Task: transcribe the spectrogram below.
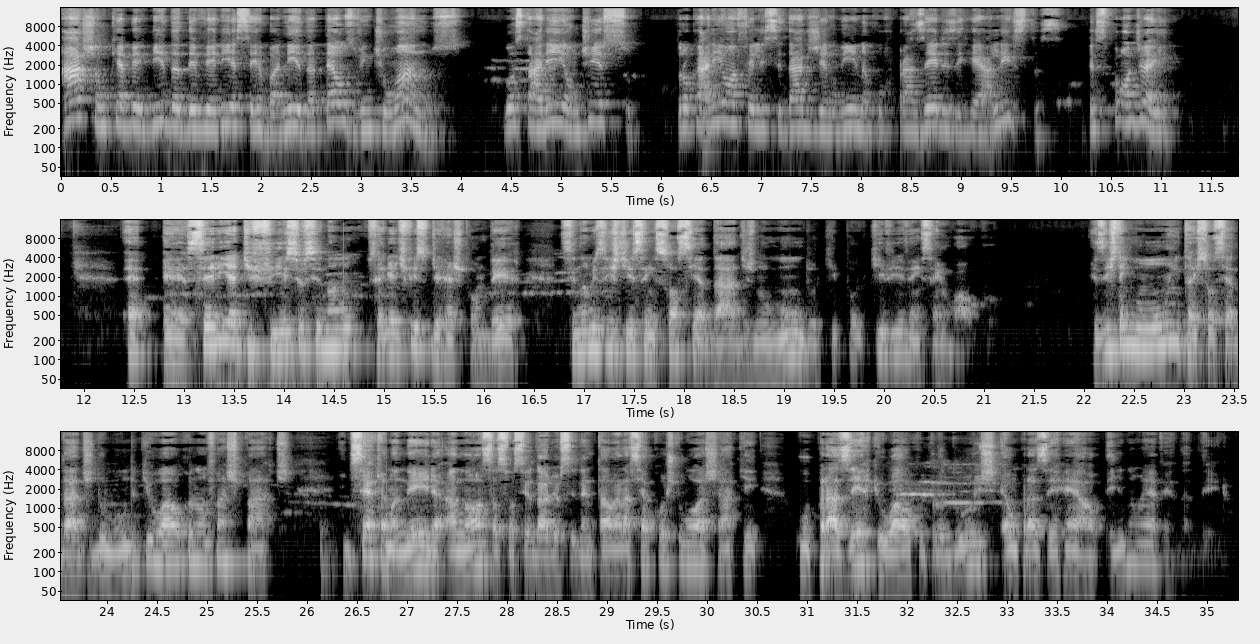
acham que a bebida deveria ser banida até os 21 anos? Gostariam disso? Trocariam a felicidade genuína por prazeres irrealistas? Responde aí. É, é, seria difícil se não seria difícil de responder se não existissem sociedades no mundo que, que vivem sem o álcool. Existem muitas sociedades do mundo que o álcool não faz parte. De certa maneira, a nossa sociedade ocidental ela se acostumou a achar que o prazer que o álcool produz é um prazer real. Ele não é verdadeiro.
